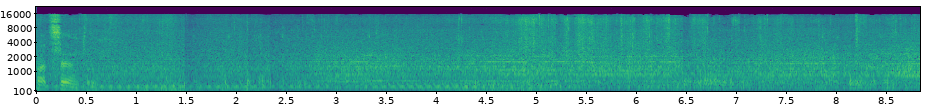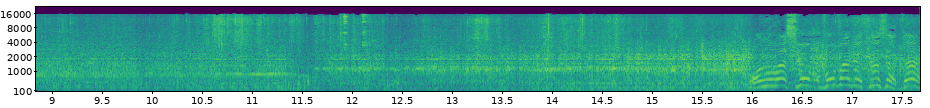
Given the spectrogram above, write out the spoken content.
по центру. Он у вас вываливает назад, да?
